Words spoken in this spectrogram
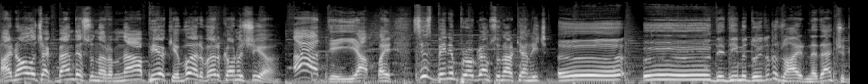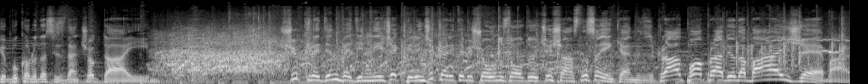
Ay ne olacak ben de sunarım. Ne yapıyor ki? Vır vır konuşuyor. Hadi yapmayın. Siz benim program sunarken hiç ıı, ıı dediğimi duydunuz mu? Hayır neden? Çünkü bu konuda sizden çok daha iyiyim. Şükredin ve dinleyecek birinci kalite bir şovunuz olduğu için şanslı sayın kendinizi. Kral Pop Radyo'da Bay J var.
